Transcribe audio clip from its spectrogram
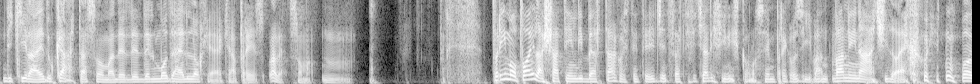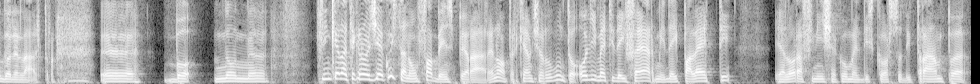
di chi l'ha educata, insomma, del, del modello che, che, ha preso. Vabbè, insomma. Mm. Prima o poi lasciate in libertà queste intelligenze artificiali finiscono sempre così, van, vanno in acido, ecco, in un modo o nell'altro. Eh, boh, non finché la tecnologia questa non fa ben sperare, no? Perché a un certo punto o gli metti dei fermi, dei paletti, e allora finisce come il discorso di Trump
